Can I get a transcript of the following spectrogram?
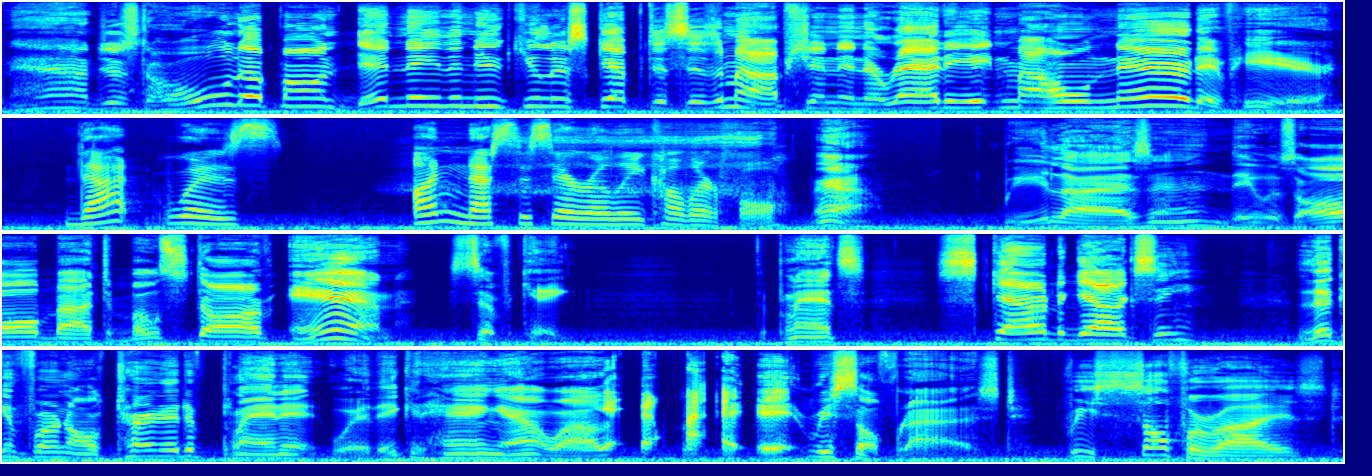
Now, just hold up on detonating the nuclear skepticism option and irradiating my whole narrative here. That was unnecessarily colorful. Now, realizing they was all about to both starve and suffocate, the plants scoured the galaxy looking for an alternative planet where they could hang out while it resulfurized. Resulfurized?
